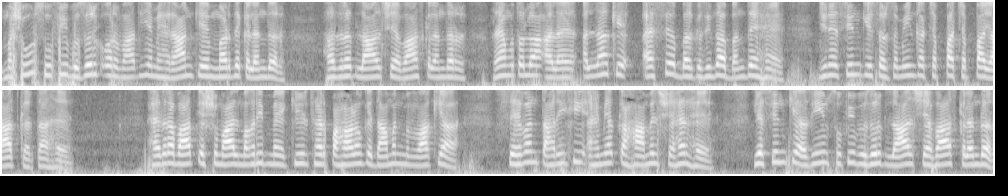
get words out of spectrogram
مشہور صوفی بزرگ اور وادی مہران کے مرد کلندر حضرت لال شہباز کلندر رحمۃ اللہ علیہ اللہ کے ایسے برگزیدہ بندے ہیں جنہیں سندھ کی سرزمین کا چپا چپا یاد کرتا ہے۔ حیدرآباد کے شمال مغرب میں کیرتھر پہاڑوں کے دامن میں واقع سیون تاریخی اہمیت کا حامل شہر ہے۔ یہ سندھ کے عظیم صوفی بزرگ لال شہباز کلندر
